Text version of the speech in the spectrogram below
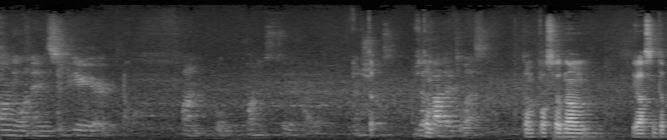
only one and superior one who points to the Father and shows the tom- Father to us. V tom poslednom je vlastne to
